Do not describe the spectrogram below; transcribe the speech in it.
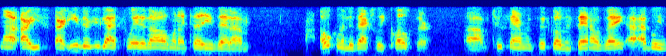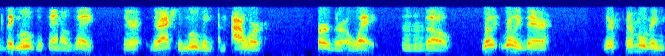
Now, are you are either of you guys swayed at all when I tell you that um, Oakland is actually closer um, to San Francisco than San Jose? I, I believe if they move to San Jose, they're they're actually moving an hour further away. Mm-hmm. So really, really, they're they're they're moving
